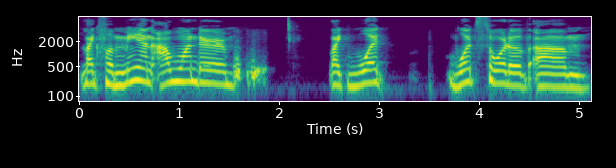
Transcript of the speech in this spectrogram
like for men, I wonder, like what what sort of um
